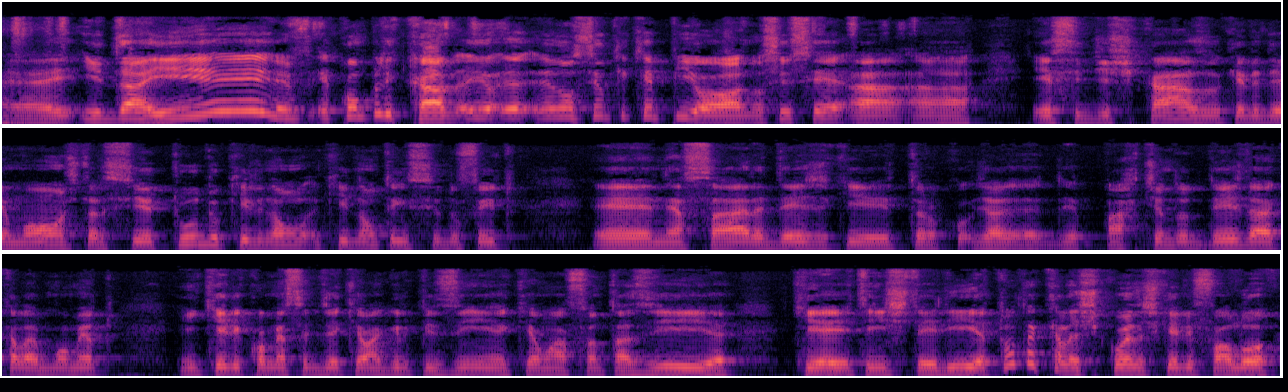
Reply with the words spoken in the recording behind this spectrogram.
É, e daí é complicado. Eu, eu, não sei o que, que é pior. Não sei se é a, a, esse descaso que ele demonstra, se é tudo que, ele não, que não tem sido feito é, nessa área, desde que trocou, já, partindo desde aquele momento em que ele começa a dizer que é uma gripezinha, que é uma fantasia, que é, tem histeria, todas aquelas coisas que ele falou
